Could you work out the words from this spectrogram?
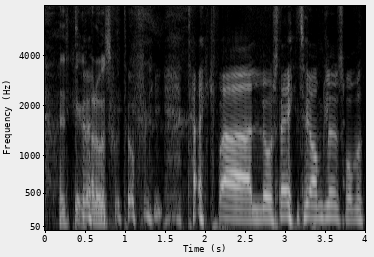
det kan jeg godt huske. det var fordi, der ikke var låst af til omklædningsrummet.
